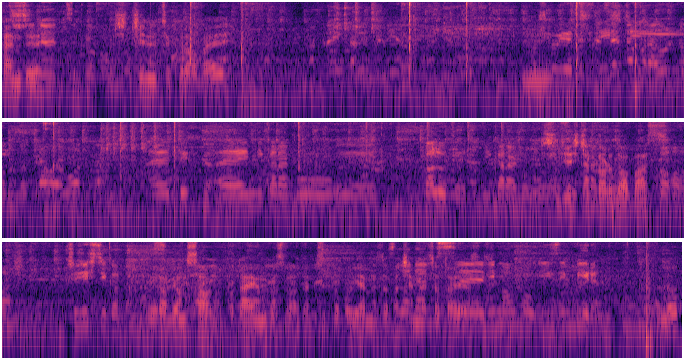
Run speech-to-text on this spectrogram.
pędy trzciny cukrowej i Kosztuje 30 e, tych e, Nikaragu waluty Nikaragu. 30 Nikaragu. Cordobas. O, o właśnie. 30 Cordobas. i robią sok, podają go z lodem. Spróbujemy, zobaczymy Lodem co to z jest. limonką i z imbirem. Lód,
